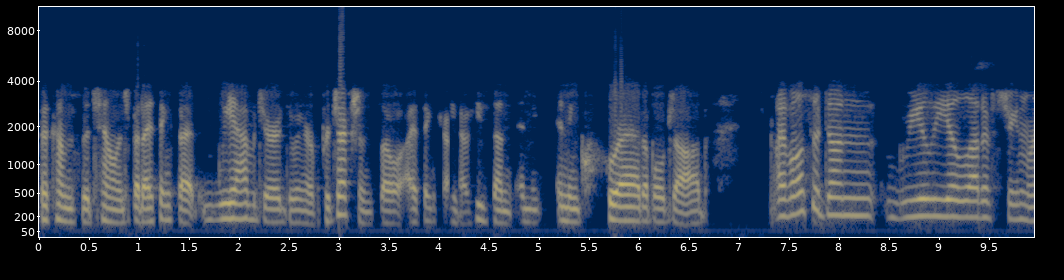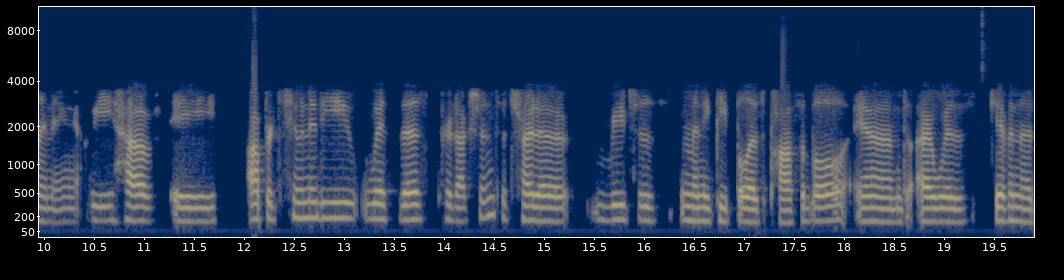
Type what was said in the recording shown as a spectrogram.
becomes the challenge. But I think that we have Jared doing our projection, so I think you know he's done an, an incredible job. I've also done really a lot of streamlining. We have a opportunity with this production to try to reach as many people as possible. And I was given a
